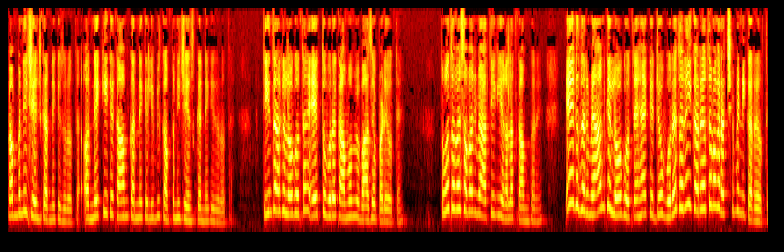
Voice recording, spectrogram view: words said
کمپنی چینج کرنے کی ضرورت ہے، اور نیکی کے کام کرنے کے لیے بھی کمپنی چینج کرنے کی ضرورت ہے۔ تین طرح کے لوگ ہوتے ہیں، ایک تو برے کاموں میں واضح پڑے ہوتے ہیں۔ تو وہ تو ہمیں سمجھ میں آتی ہے کہ یہ غلط کام کریں۔ ایک درمیان کے لوگ ہوتے ہیں کہ جو برے تو نہیں کر رہے ہوتے مگر اچھے بھی نہیں کر رہے ہوتے۔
